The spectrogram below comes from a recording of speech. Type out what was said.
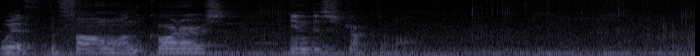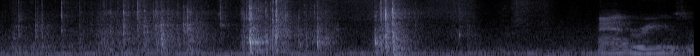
with the foam on the corners, indestructible. And reusable.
